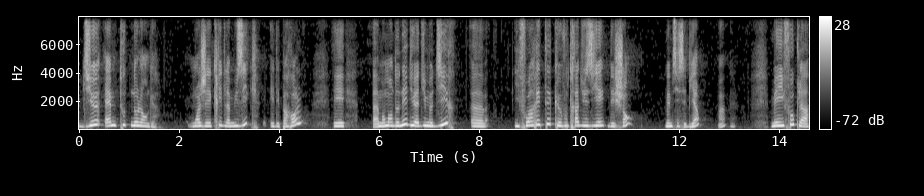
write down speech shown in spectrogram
Dieu aime toutes nos langues. Moi, j'ai écrit de la musique et des paroles, et à un moment donné, Dieu a dû me dire, euh, il faut arrêter que vous traduisiez des chants, même si c'est bien, hein, mais il faut que la,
